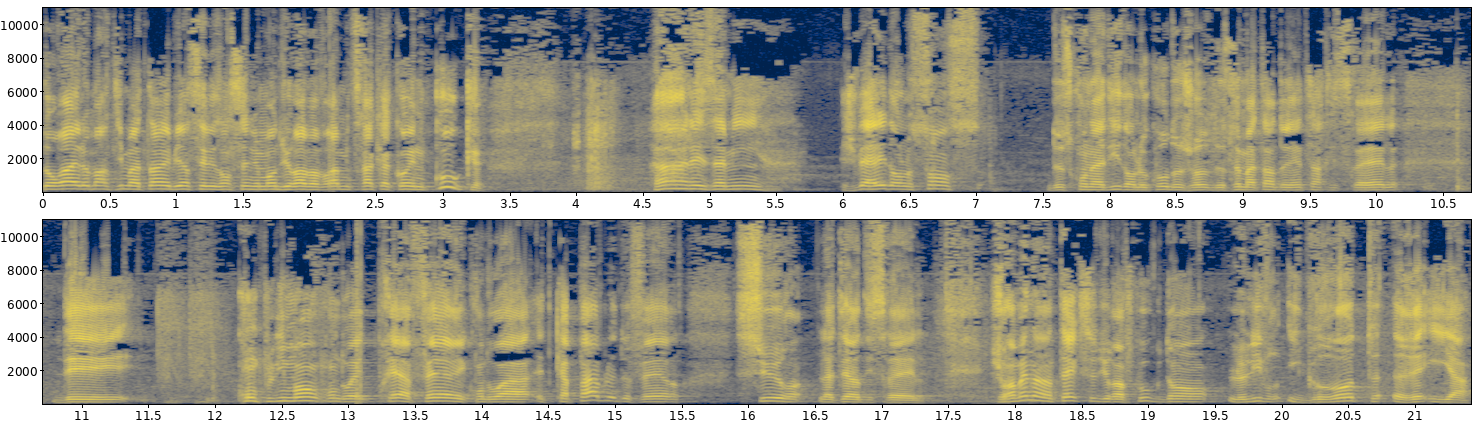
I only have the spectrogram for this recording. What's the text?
Torah et le mardi matin, eh bien, c'est les enseignements du Rav Avram Yitzhak Cohen Cook. Ah, les amis, je vais aller dans le sens de ce qu'on a dit dans le cours de, ce matin de Netzach Israël, des compliments qu'on doit être prêt à faire et qu'on doit être capable de faire sur la terre d'Israël. Je ramène un texte du Rav Cook dans le livre Igrot Re'ia.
